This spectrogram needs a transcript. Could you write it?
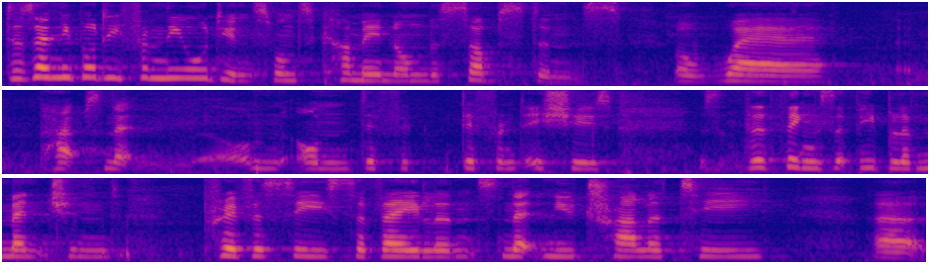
Does anybody from the audience want to come in on the substance or where perhaps net, on, on diff different issues, the things that people have mentioned, privacy, surveillance, net neutrality, uh,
